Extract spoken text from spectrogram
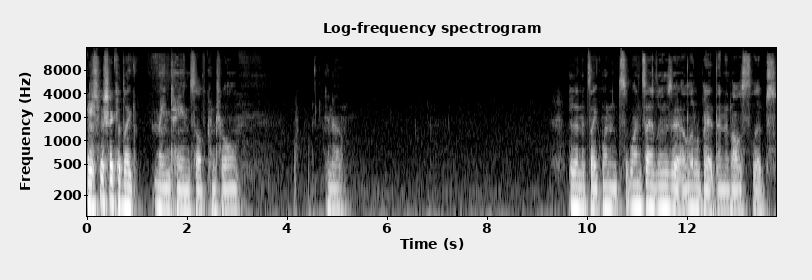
I just wish I could like maintain self control. You know. But then it's like once once I lose it a little bit, then it all slips.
